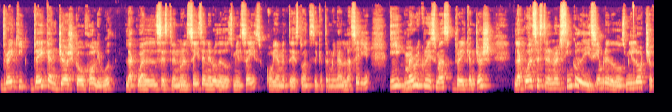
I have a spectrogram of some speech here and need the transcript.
Drake, Drake and Josh Go Hollywood la cual se estrenó el 6 de enero de 2006, obviamente esto antes de que terminara la serie, y Merry Christmas, Drake and Josh, la cual se estrenó el 5 de diciembre de 2008.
